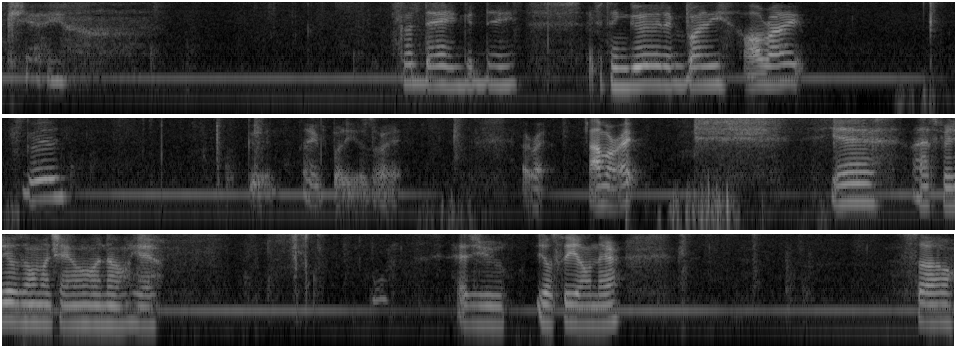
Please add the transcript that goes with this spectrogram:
Okay. Good day, good day. Everything good, everybody? Alright? Good? Good. Everybody is alright. Alright. I'm alright. Yeah, last video's on my channel, I know, yeah. As you you'll see on there. So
